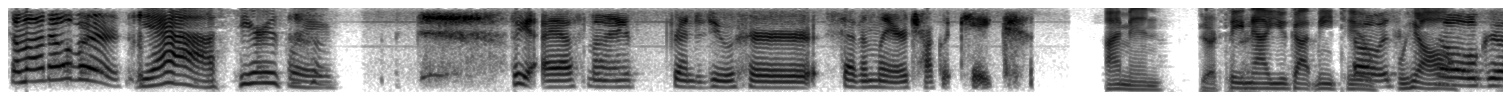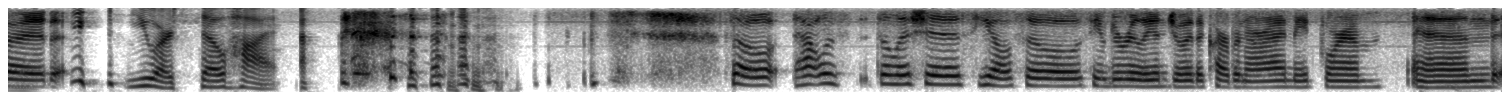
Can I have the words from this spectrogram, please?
Come on over. Yeah, seriously. So yeah, I asked my friend to do her seven layer chocolate cake. I'm in. Decadent. See, now you got me too. Oh, it's we all. so good. You are so hot. So that was delicious. He also seemed to really enjoy the carbonara I made for him, and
